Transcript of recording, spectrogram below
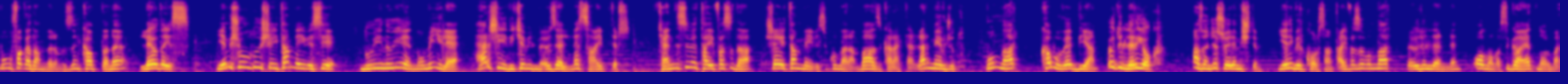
bu ufak adamlarımızın kaptanı Leo'dayız. Yemiş olduğu şeytan meyvesi Nui Nui Nomi ile her şeyi dikebilme özelliğine sahiptir. Kendisi ve tayfası da şeytan meyvesi kullanan bazı karakterler mevcut. Bunlar Kabu ve Bian. Ödülleri yok. Az önce söylemiştim. Yeni bir korsan tayfası bunlar ve ödüllerinin olmaması gayet normal.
